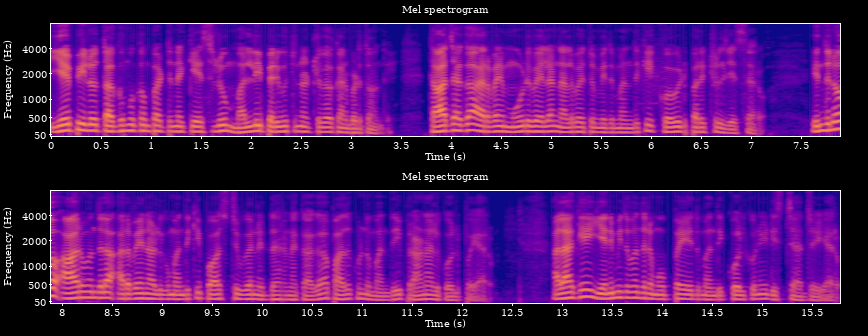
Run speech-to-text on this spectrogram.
ఏపీలో తగ్గుముఖం పట్టిన కేసులు మళ్ళీ పెరుగుతున్నట్లుగా కనబడుతోంది. తాజాగా అరవై మూడు వేల నలభై తొమ్మిది మందికి కోవిడ్ పరీక్షలు చేశారు. ఇందులో ఆరు వందల అరవై నాలుగు మందికి పాజిటివ్గా నిర్ధారణ కాగా పదకొండు మంది ప్రాణాలు కోల్పోయారు. అలాగే ఎనిమిది వందల ముప్పై ఐదు మంది కోలుకుని డిశ్చార్జ్ అయ్యారు.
